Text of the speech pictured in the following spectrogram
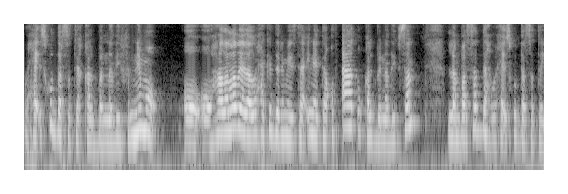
waxay isku darsatay qalbi nadiifnimo oo oo hadalladeeda waxaa ka dareemaysaa inay tahay qof aada u qalbi nadiifsan. Lamber saddex waxay isku darsatay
